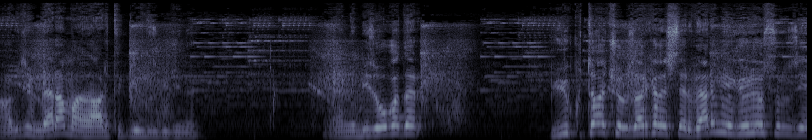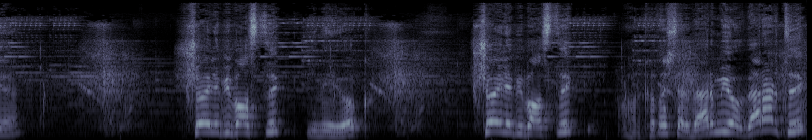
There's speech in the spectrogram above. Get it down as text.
Abicim ver ama artık yıldız gücünü. Yani biz o kadar büyük kutu açıyoruz arkadaşlar. Vermiyor görüyorsunuz ya. Şöyle bir bastık. Yine yok. Şöyle bir bastık. Arkadaşlar vermiyor. Ver artık.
